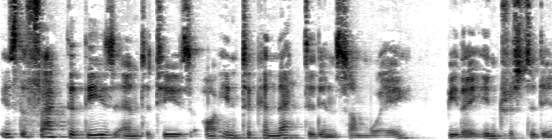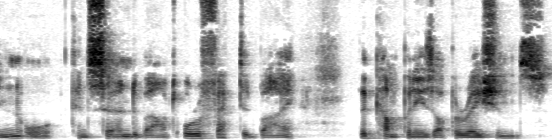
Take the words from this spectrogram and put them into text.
is the fact that these entities are interconnected in some way, be they interested in or concerned about or affected by the company's operations.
